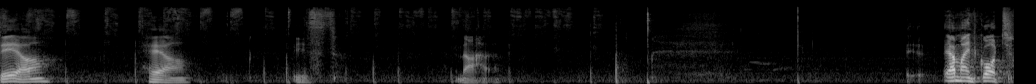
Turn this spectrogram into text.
Der Herr ist nahe. Er meint Gott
